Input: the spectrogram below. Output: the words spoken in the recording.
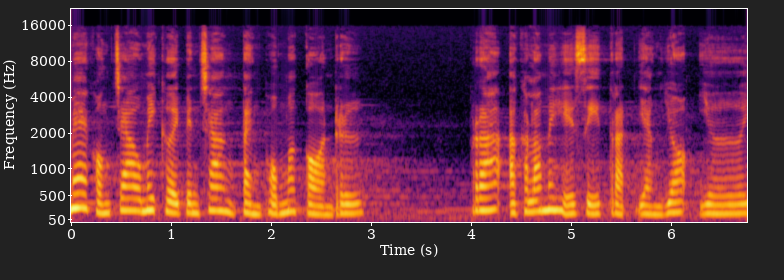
แม่ของเจ้าไม่เคยเป็นช่างแต่งผมมาก่อนหรือ พระอัครมเหสีตรัสอย่างเยาะเย้ย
